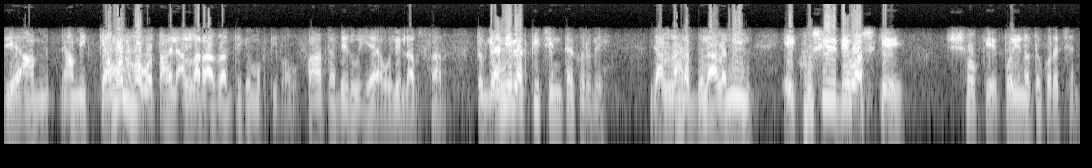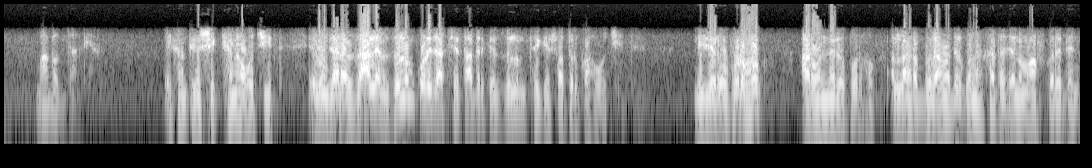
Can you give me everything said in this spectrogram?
যে আমি কেমন হব, তাহলে আল্লাহর আজাদ থেকে মুক্তি পাবো। ফাতা বেরু ইয়া উলিল আবসার। তো জ্ঞানী ব্যক্তি চিন্তা করবে যে আল্লাহ রাব্বুল আলমিন এই খুশির দিবসকে শোকে পরিণত করেছেন মানব জাতির এখান থেকে শিক্ষা নেওয়া উচিত। এবং যারা জালেম, জুলুম করে যাচ্ছে, তাদেরকে জুলুম থেকে সতর্ক হওয়া উচিত। নিজের ওপর হোক আর অন্যের ওপর হোক। আল্লাহ রাব্বুল আমাদের গুনাহ খাতা যেন মাফ করে দেন।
